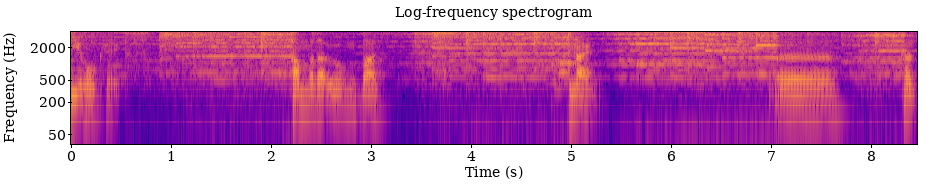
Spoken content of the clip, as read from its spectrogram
Hero Keks. Haben wir da irgendwas? Nein. Äh, hat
